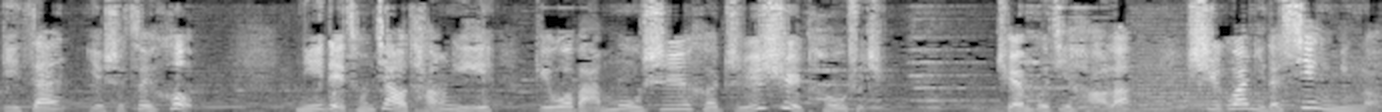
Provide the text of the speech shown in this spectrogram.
第三，也是最后，你得从教堂里给我把牧师和执事偷出去。全部记好了，事关你的性命了。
